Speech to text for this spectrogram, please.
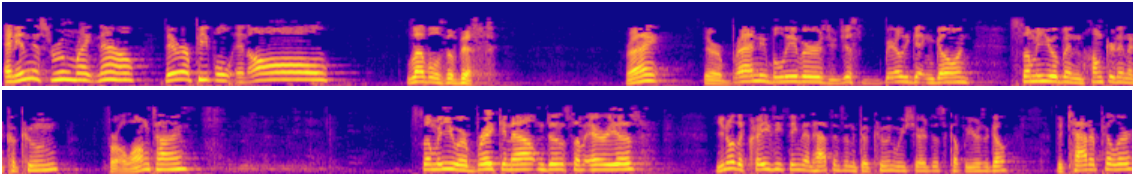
And in this room right now, there are people in all levels of this. Right? There are brand new believers. You're just barely getting going. Some of you have been hunkered in a cocoon for a long time. Some of you are breaking out into some areas. You know the crazy thing that happens in the cocoon? We shared this a couple years ago. The caterpillar,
